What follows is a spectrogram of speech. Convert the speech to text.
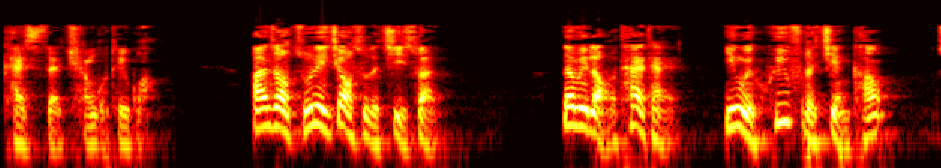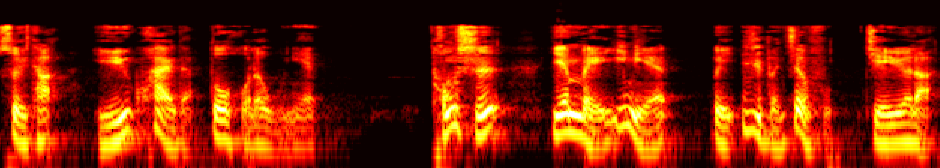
开始在全国推广。按照竹内教授的计算，那位老太太因为恢复了健康，所以她愉快的多活了五年，同时也每一年为日本政府节约了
